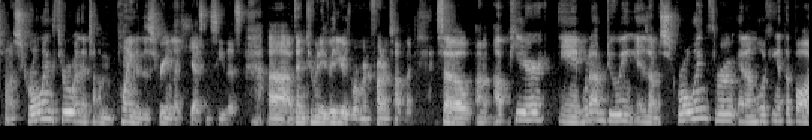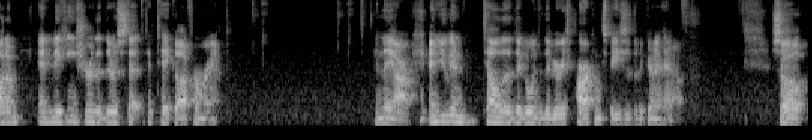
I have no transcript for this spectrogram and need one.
So I'm scrolling through and the I'm pointing to the screen like you guys can see this. Uh, I've done too many videos where I'm in front of something. So I'm up here and what I'm doing is I'm scrolling through and I'm looking at the bottom and making sure that they're set to take off from ramp. And they are. And you can tell that they're going to the various parking spaces that they're going to have. So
